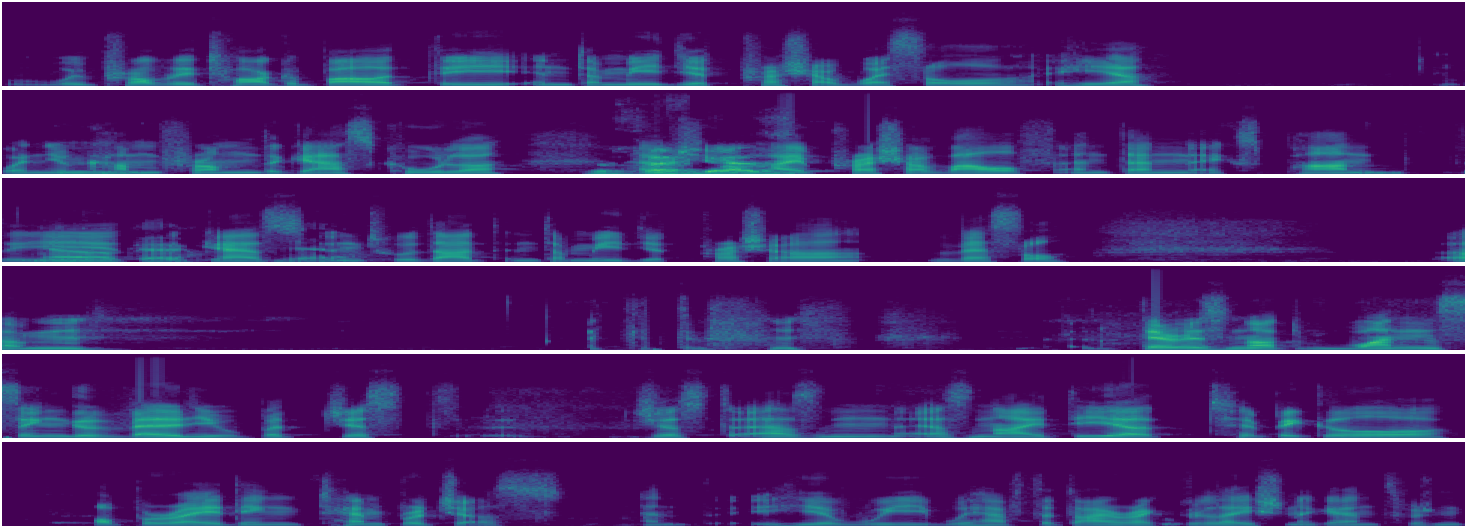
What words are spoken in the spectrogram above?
we probably talk about the intermediate pressure vessel here. When you Mhm. come from the gas cooler, The have your high pressure valve and then expand the, Yeah, okay. the gas Yeah. into that intermediate pressure vessel. Um, there is not one single value, but just just as an as an idea, typical operating temperatures, and here we we have the direct relation again between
